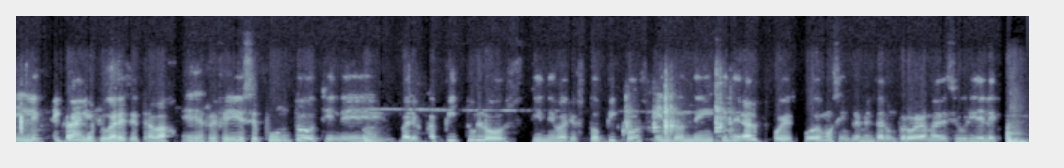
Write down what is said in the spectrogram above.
eléctrica en los lugares de trabajo. referida ese punto tiene varios capítulos, tiene varios tópicos, en donde en general pues podemos implementar un programa de seguridad eléctrica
